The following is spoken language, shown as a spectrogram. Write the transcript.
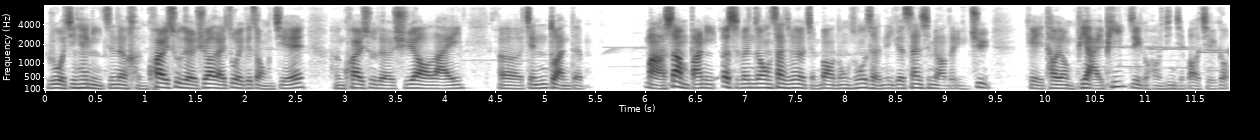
如果今天你真的很快速的需要来做一个总结，很快速的需要来呃简短的，马上把你二十分钟、三十分钟的简报浓缩成一个三十秒的语句，可以套用 PIP 这个黄金简报结构。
